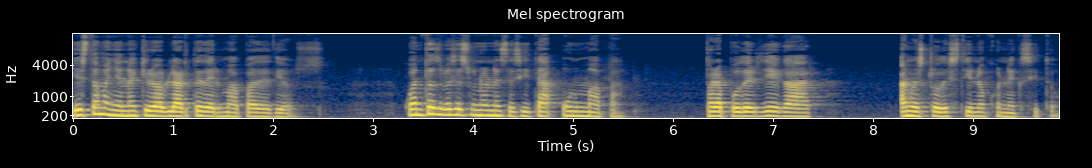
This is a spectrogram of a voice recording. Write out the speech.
Y esta mañana quiero hablarte del mapa de Dios. ¿Cuántas veces uno necesita un mapa para poder llegar a nuestro destino con éxito?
